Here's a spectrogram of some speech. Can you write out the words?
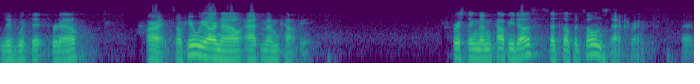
live with it for now. All right, so here we are now at memcopy. First thing memcopy does, sets up its own stack frame. Right.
